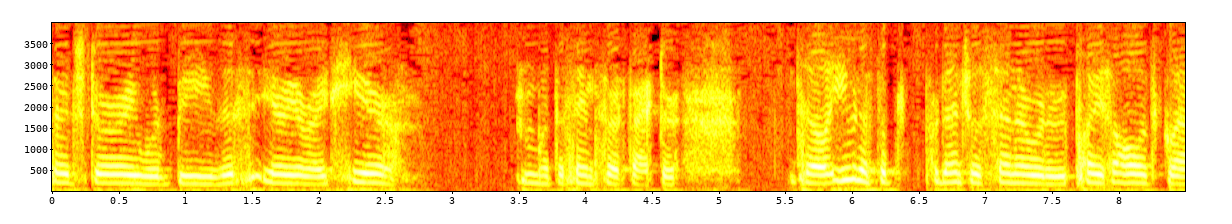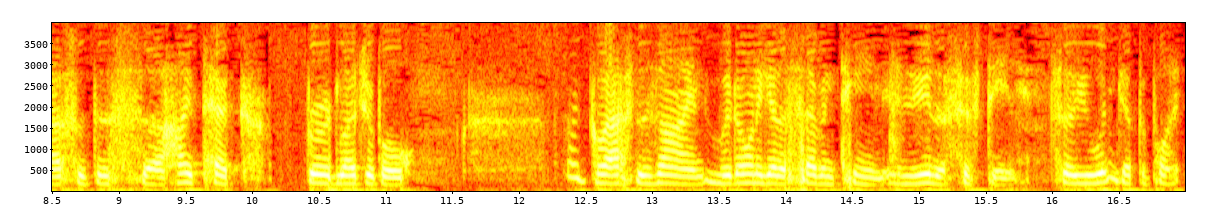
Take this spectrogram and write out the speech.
third story would be this area right here with the same threat factor. So even if the Prudential Center were to replace all its glass with this uh, high-tech bird legible glass design, you would only get a 17. You need a 15. So you wouldn't get the point.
